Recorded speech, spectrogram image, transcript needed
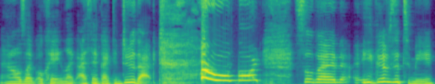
And I was like, okay, like, I think I can do that. oh, Lord. So then he gives it to me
